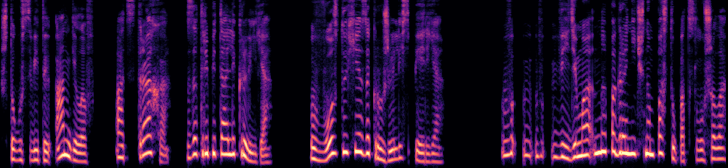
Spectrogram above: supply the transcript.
что у свиты ангелов от страха затрепетали крылья. В воздухе закружились перья. В, в, видимо, на пограничном посту подслушала.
